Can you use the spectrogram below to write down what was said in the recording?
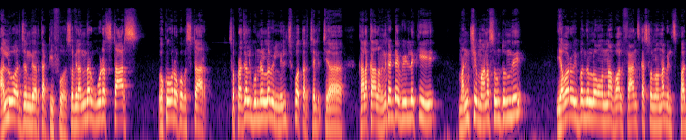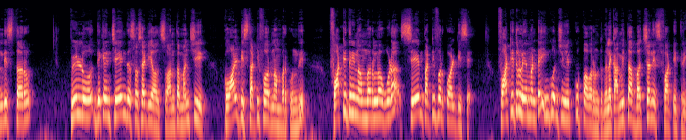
అల్లు అర్జున్ గారు థర్టీ ఫోర్. సో వీళ్ళందరూ కూడా స్టార్స్ ఒక్కొక్కరు ఒక్కొక్క స్టార్. సో ప్రజల గుండెల్లో వీళ్ళు నిలిచిపోతారు చలి చ- కలకాలం. ఎందుకంటే వీళ్ళకి మంచి మనసు ఉంటుంది. ఎవరు ఇబ్బందుల్లో ఉన్నా వాళ్ళ ఫ్యాన్స్ కష్టంలో ఉన్నా వీళ్ళు స్పందిస్తారు. వీళ్ళు they can change the society also అంత మంచి క్వాలిటీస్ థర్టీ ఫోర్ నంబర్కి ఉంది. ఫార్టీ త్రీ నంబర్లో కూడా సేమ్ థర్టీ ఫోర్ క్వాలిటీసే ఫార్టీ త్రీలో ఏమంటే ఇంకొంచెం ఎక్కువ పవర్ ఉంటుంది. Like Amitabh Bachchan is forty three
